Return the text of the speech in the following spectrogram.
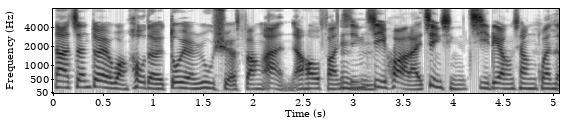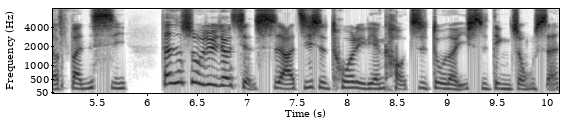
那针对往后的多元入学方案，然后繁星计划来进行计量相关的分析。但是数据就显示啊，即使脱离联考制度的已是定终身，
